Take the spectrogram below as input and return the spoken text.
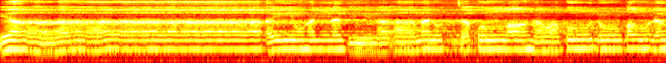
يا أيها الذين آمنوا اتقوا الله وقولوا قولا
